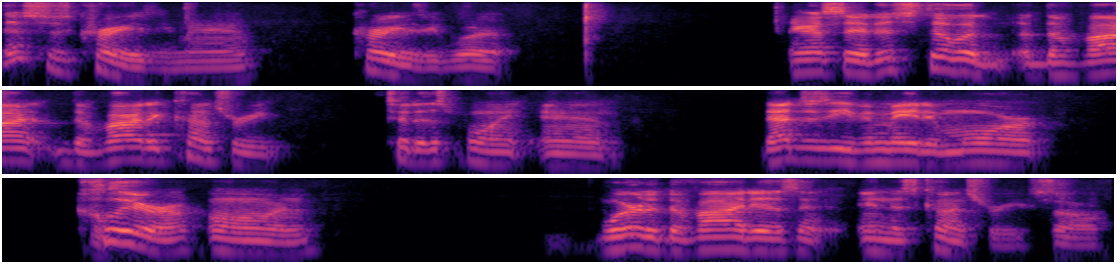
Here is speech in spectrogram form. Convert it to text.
This is crazy, man. Crazy, but like I said, it's still a, a divide, divided country to this point, and that just even made it more clear on where the divide is in, in this country. So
